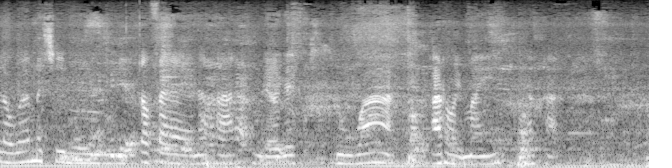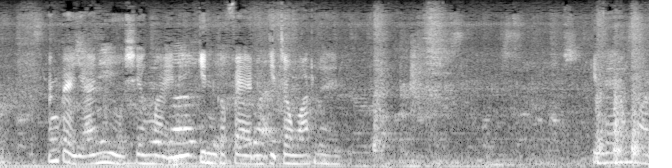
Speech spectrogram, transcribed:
เราแวะมาชิมกาแฟนะคะ เดี๋ยวจะดูว่าอร่อยไหมนะคะ ตั้งแต่ย้ายมาอยู่เชียงใหม่นี้กินกาแฟเป็นกิจวัตรเลย กินได้ทั้งวัน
